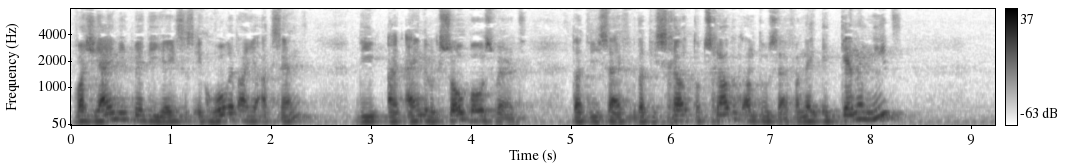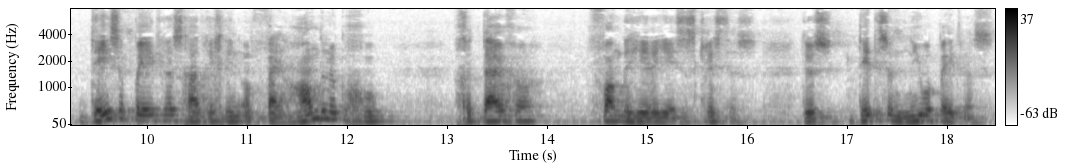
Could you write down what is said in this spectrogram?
was jij niet met die Jezus? Ik hoor het aan je accent die uiteindelijk zo boos werd dat hij, zei, dat hij tot scheldend aan toe zei van nee, ik ken hem niet. Deze Petrus gaat richting een vijandelijke groep getuigen van de Heer Jezus Christus. Dus dit is een nieuwe Petrus,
